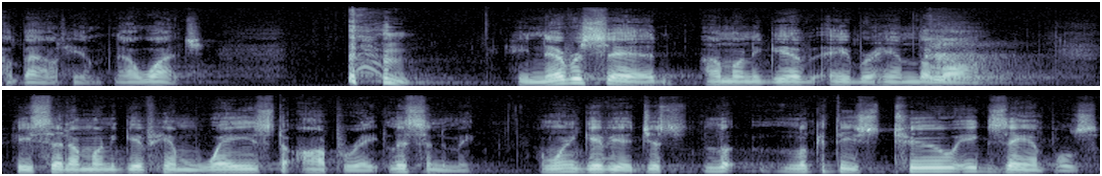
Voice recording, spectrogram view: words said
about him. Now, watch. he never said, I'm going to give Abraham the law. He said, I'm going to give him ways to operate. Listen to me. I want to give you just look, look at these two examples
